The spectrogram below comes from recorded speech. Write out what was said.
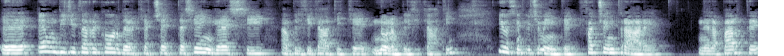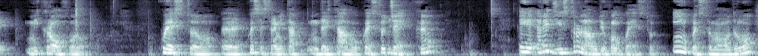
eh, è un digital recorder che accetta sia ingressi amplificati che non amplificati. Io semplicemente faccio entrare nella parte microfono questo, eh, questa estremità del cavo, questo jack, e registro l'audio con questo. In questo modo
